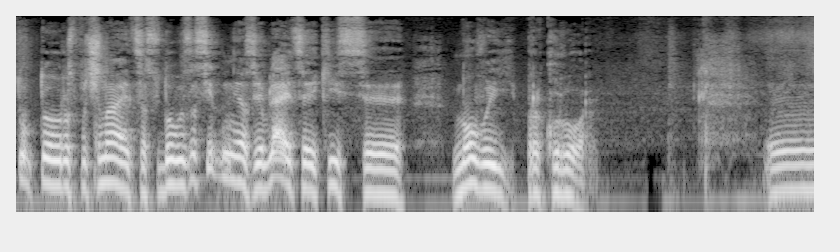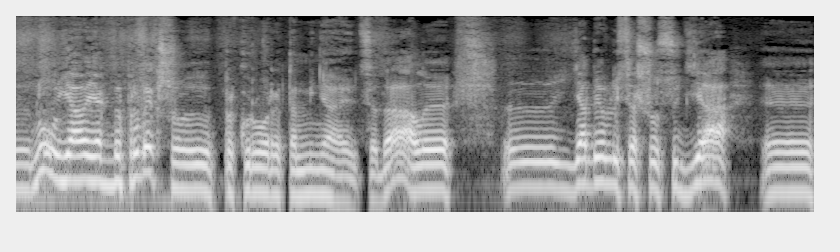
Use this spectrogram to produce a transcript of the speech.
тобто розпочинається судове засідання, з'являється якийсь е, новий прокурор. Е, ну, я якби привик, що прокурори там міняються, да? але е, я дивлюся, що суддя е,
